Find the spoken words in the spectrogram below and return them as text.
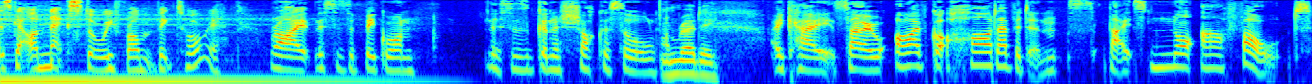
Let's get our next story from Victoria. Right, this is a big one. This is going to shock us all. I'm ready. Okay, so I've got hard evidence that it's not our fault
